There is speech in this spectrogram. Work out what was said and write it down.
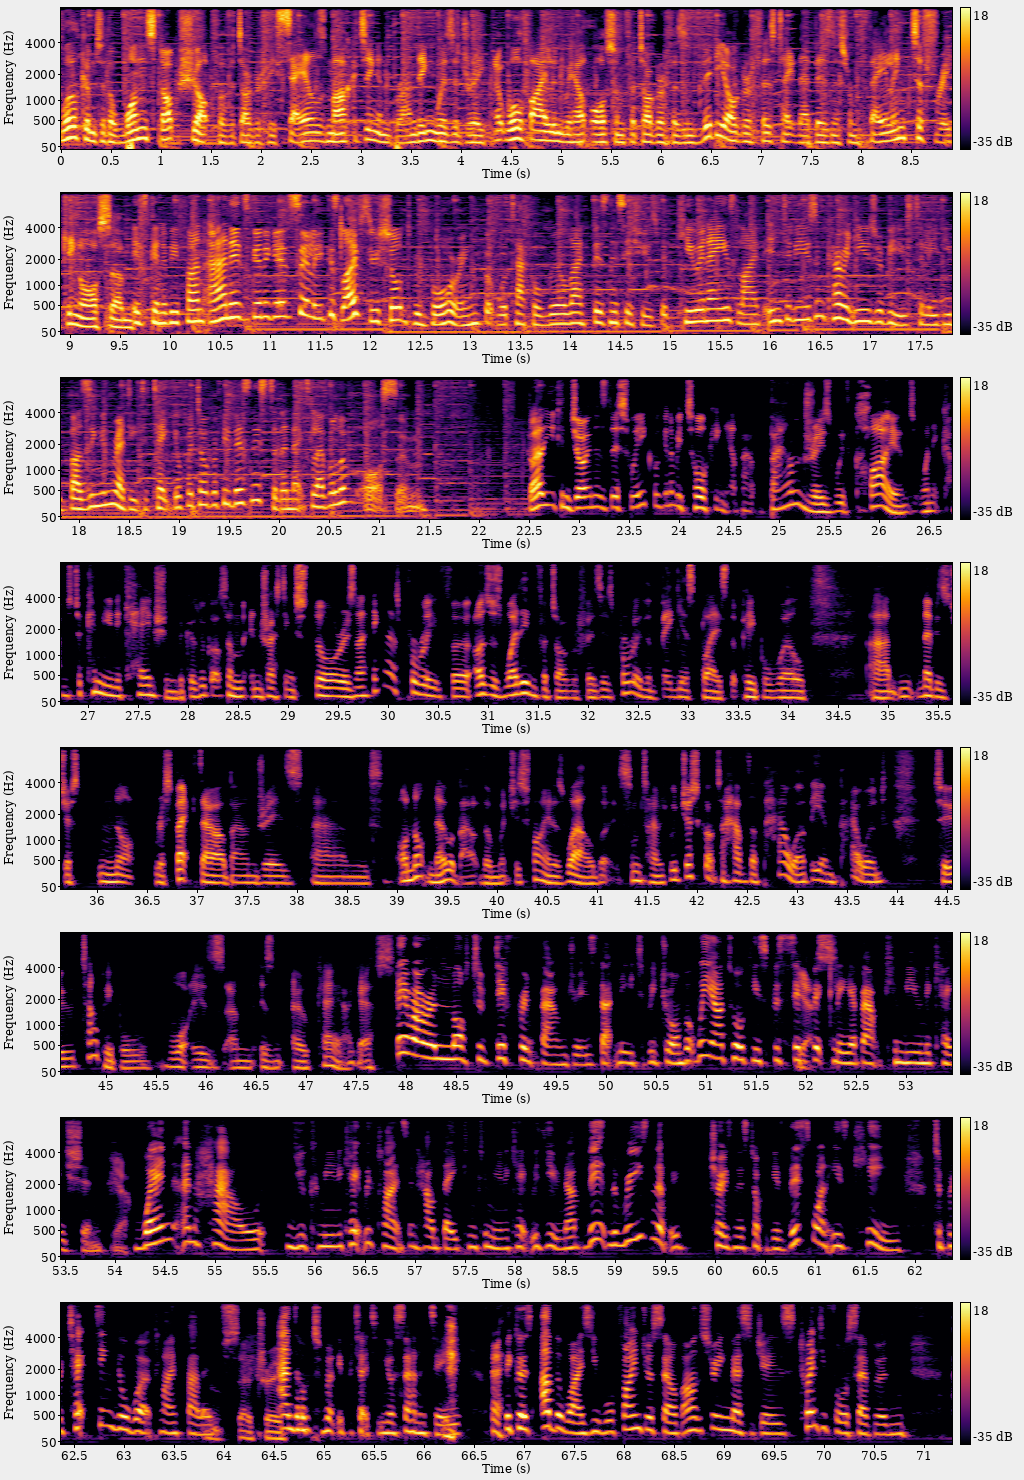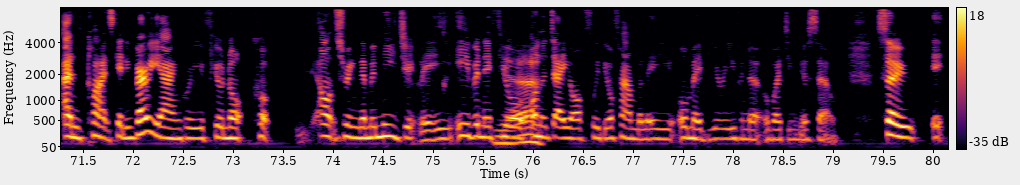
Welcome to the one stop shop for photography sales, marketing, and branding wizardry. At Wolf Island, we help awesome photographers and videographers take their business from failing to freaking awesome. It's going to be fun and it's going to get silly because life's too short to be boring, but we'll tackle real life business issues with Q&As, live interviews and current news reviews to leave you buzzing and ready to take your photography business to the next level of awesome. Glad you can join us this week. We're going to be talking about boundaries with clients when it comes to communication because we've got some interesting stories. And I think that's probably for us as wedding photographers, is probably the biggest place that people will um, maybe it's just not respect our boundaries and or not know about them which is fine as well but sometimes we've just got to have the power be empowered to tell people what is and isn't okay i guess there are a lot of different boundaries that need to be drawn but we are talking specifically yes. about communication yeah. when and how you communicate with clients and how they can communicate with you now the, the reason that we've chosen this topic is this one is key to protecting your work life balance oh, so true. and ultimately protecting your sanity because otherwise you will find yourself answering messages 24 7 and clients getting very angry if you're not co- answering them immediately even if you're yeah. on a day off with your family or maybe you're even at a wedding yourself. So it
